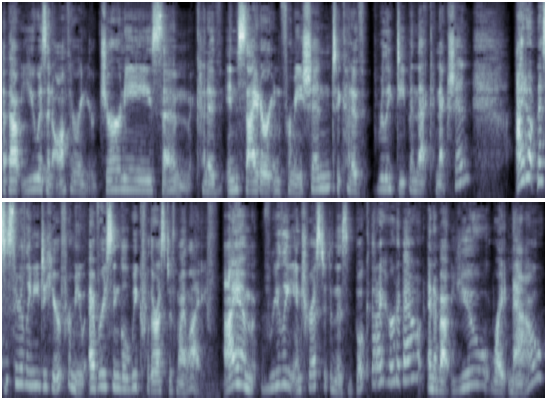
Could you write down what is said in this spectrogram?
about you as an author and your journey, some kind of insider information to kind of really deepen that connection. I don't necessarily need to hear from you every single week for the rest of my life. I am really interested in this book that I heard about and about you right now.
